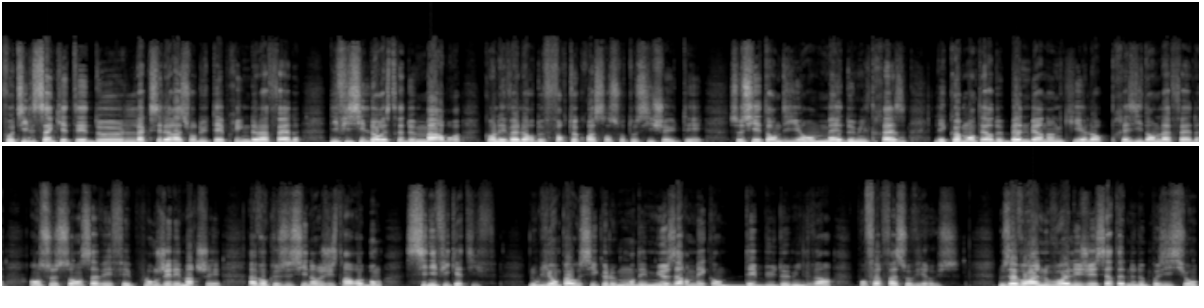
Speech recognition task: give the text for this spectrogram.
Faut-il s'inquiéter de l'accélération du tapering de la Fed? Difficile de rester de marbre quand les valeurs de forte croissance sont aussi chahutées. Ceci étant dit, en mai 2013, les commentaires de Ben Bernanke, alors président de la Fed, en ce sens avaient fait plonger les marchés avant que ceci n'enregistre un rebond significatif. N'oublions pas aussi que le monde est mieux armé qu'en début 2020 pour faire face au virus. Nous avons à nouveau allégé certaines de nos positions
